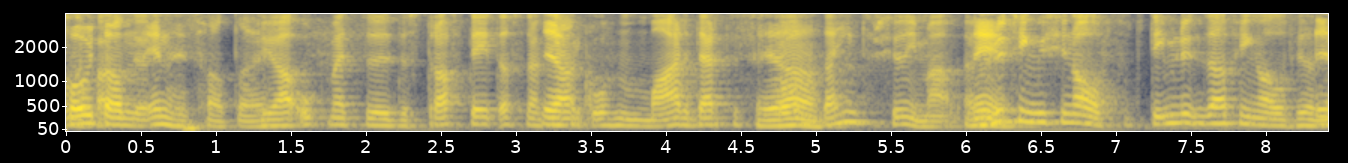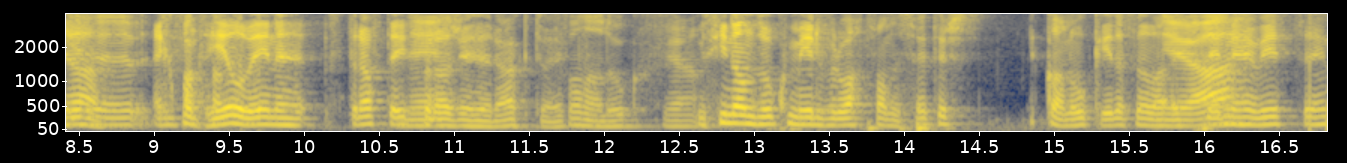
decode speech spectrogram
fout hadden factor. ingeschat. daar. Ja, ook met eh, de straftijd, dat ze dan Ja. kochten maar 30 seconden, Ja. dat ging het verschil niet. Maar een Nee. minuut ging misschien al, of 10 minuten zelf, ging al veel Ja, meer... eh, ik vond heel weinig straftijd Nee. voor als je geraakt Ik werd. vond dat ook, ja. Misschien hadden ze ook meer verwacht van de sweaters. Kan ook, hè, dat ze wel Ja. externe geweest zijn.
